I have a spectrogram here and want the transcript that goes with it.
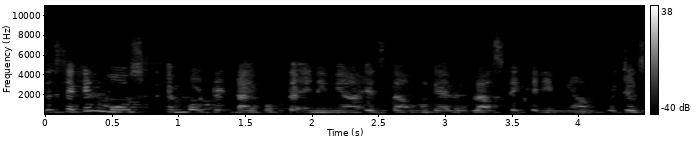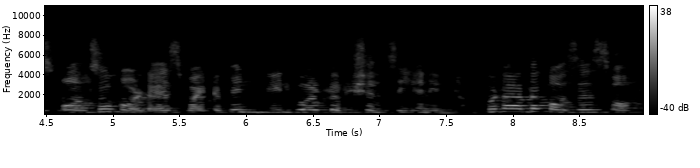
the second most important type of the anemia is the megaloblastic anemia, which is also called as vitamin B12 deficiency anemia. What are the causes of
